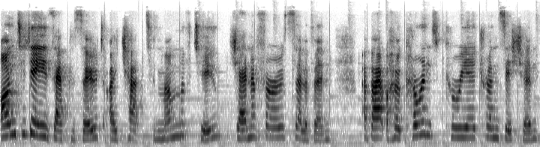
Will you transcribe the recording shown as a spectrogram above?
On today's episode, I chat to mum of two, Jennifer O'Sullivan, about her current career transition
